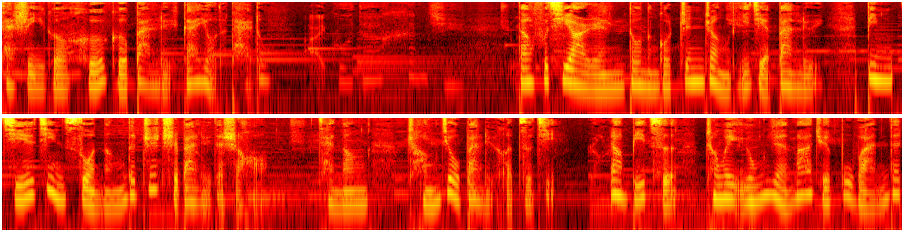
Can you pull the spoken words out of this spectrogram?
才是一个合格伴侣该有的态度。当夫妻二人都能够真正理解伴侣，并竭尽所能的支持伴侣的时候，才能成就伴侣和自己，让彼此成为永远挖掘不完的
